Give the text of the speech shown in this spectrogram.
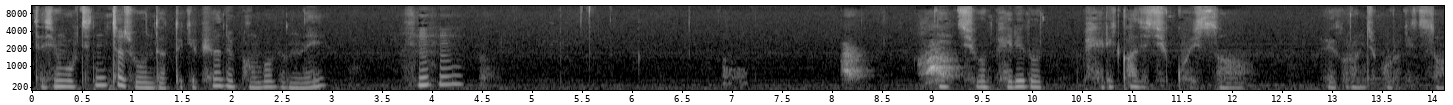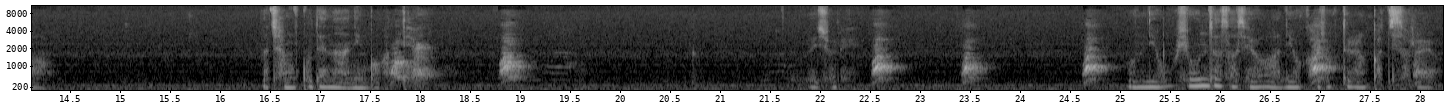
제 신곡 진짜 좋은데 어떻게 표현할 방법이 없네. 아니 지금 베리도 베리까지 짓고 있어. 왜 그런지 모르겠어. 나 잠꼬대는 아닌 것 같아요. 왜 저래? 언니 혹시 혼자 사세요? 아니요 가족들이랑 같이 살아요.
